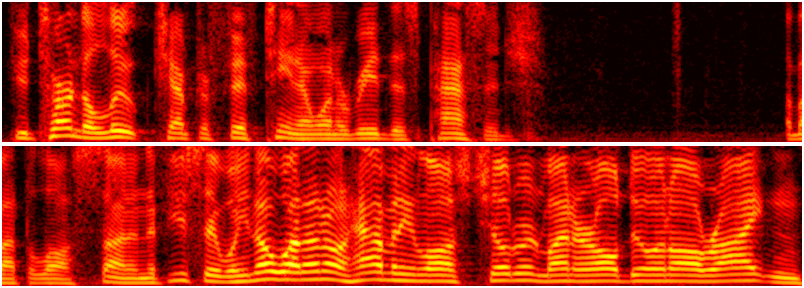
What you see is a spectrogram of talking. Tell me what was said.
If you turn to Luke chapter 15, I want to read this passage about the lost son. And if you say, well, you know what, I don't have any lost children, mine are all doing all right, and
